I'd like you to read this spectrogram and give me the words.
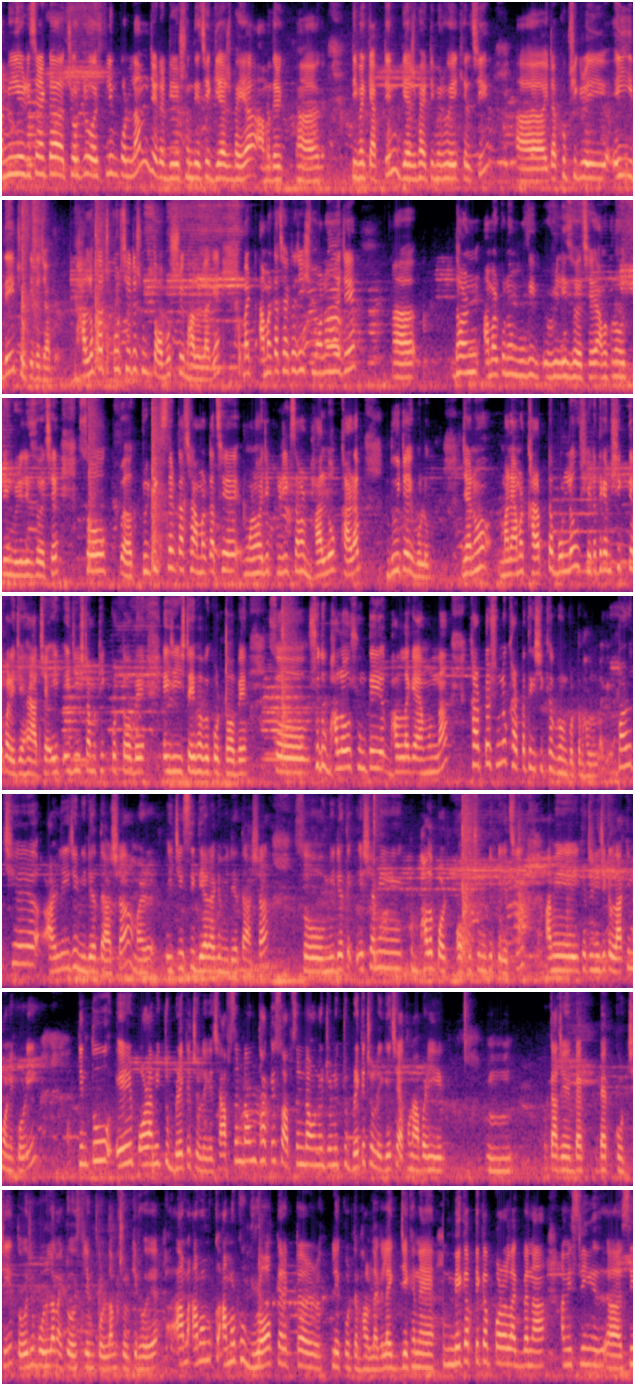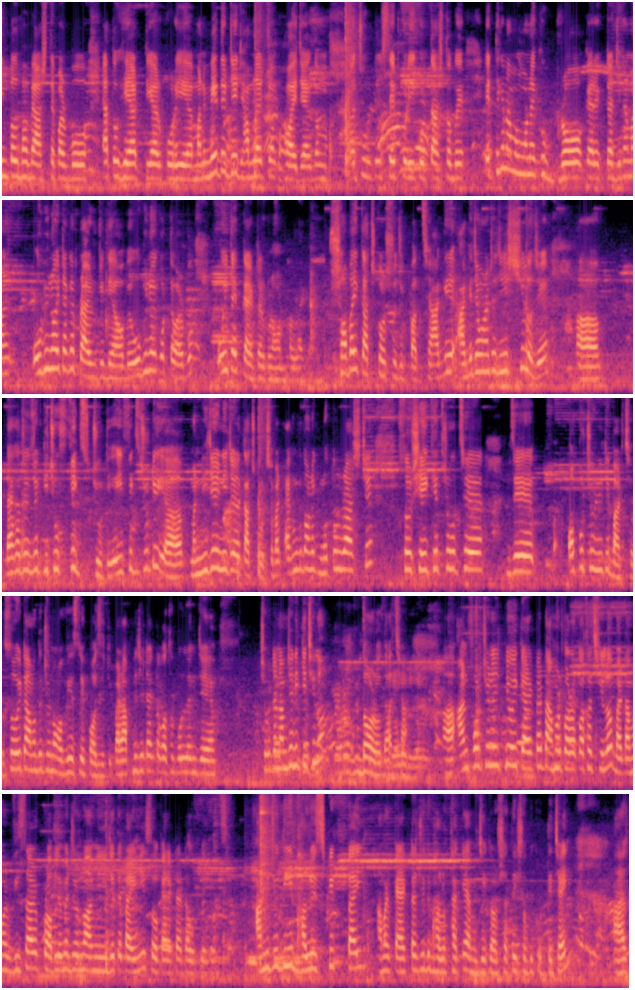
আমি রিসেন্ট একটা চলটির web film করলাম, যেটা ডিরেকশন দিয়েছে গিয়াস ভাইয়া, আমাদের টিমের ক্যাপ্টেন গিয়াস ভাইয়ের টিমের হয়েই খেলছি। এটা খুব শীঘ্রই এই ঈদেই চৌকিতে যাবে। ভালো কাজ করছি এটা শুনতে তো অবশ্যই ভালো লাগে। বাট আমার কাছে একটা জিনিস মনে হয় যে ধরুন, আমার কোনো মুভি রিলিজ হয়েছে, আমার কোনো ফিল্ম রিলিজ হয়েছে সো ক্রিটিক্সের কাছে, আমার কাছে মনে হয় যে ক্রিটিক্স আমার ভালো, খারাপ দুইটাই বলুক। যেন মানে আমার খারাপটা বললেও সেটা থেকে আমি শিখতে পারি যে হ্যাঁ আচ্ছা এই এই জিনিসটা আমার ঠিক করতে হবে, এই জিনিসটা এইভাবে করতে হবে। সো শুধু ভালো শুনতেই ভালো লাগে এমন না, খারাপটা শুনলেও খারাপটা থেকে শিক্ষা গ্রহণ করতে ভালো লাগে। আমার হচ্ছে আর্লি যে মিডিয়াতে আসা, আমার এইচএসসি দেওয়ার আগে মিডিয়াতে আসা সো মিডিয়াতে এসে আমি খুব ভালো অপরচুনিটি পেয়েছি। আমি এই ক্ষেত্রে নিজেকে লাকি মনে করি। কিন্তু এরপর আমি একটু ব্রেকে চলে গেছি। আপস অ্যান্ড ডাউন থাকে সো আপস অ্যান্ড ডাউনের জন্য একটু ব্রেকে চলে গেছি। এখন আবারই উম, কাজে ব্যাক ব্যাক করছি। তো ওই যে বললাম, একটু ফিল্ম করলাম চুরকির হয়ে। আমার আমার খুব র ক্যারেক্টার প্লে করতে ভালো লাগে। লাইক যেখানে মেকআপ টেকআপ করা লাগবে না, আমি সিম্পলভাবে আসতে পারব, এত হেয়ার টেয়ার করিয়ে মানে মেয়েদের যে ঝামেলাটা হয় যে একদম চুল টুল সেট করেই করতে আসতে হবে, এর থেকে না আমার মনে হয় খুব র ক্যারেক্টার যেখানে মানে অভিনয়টাকে প্রায়োরিটি দেওয়া হবে, অভিনয় করতে পারব, ওই টাইপ ক্যারেক্টারগুলো আমার ভালো লাগে। সবাই কাজ করার সুযোগ পাচ্ছে। আগে আগে যেমন একটা জিনিস ছিল যে দেখা যায় যে কিছু ফিক্সড জুটি এই ফিক্সড জুটি মানে নিজেই নিজের কাজ করছে বাট এখন কিন্তু অনেক নতুনরা আসছে সো সেই ক্ষেত্রে হচ্ছে যে অপরচুনিটি বাড়ছে সো এটা আমাদের জন্য অবভিয়াসলি পজিটিভ আর আপনি যেটা একটা কথা বললেন যে, ছবিটার নাম জানি কি ছিল? দরদ আচ্ছা। আনফর্চুনেটলি ওই ক্যারেক্টারটা আমার করার কথা ছিল বাট আমার ভিসার প্রবলেমের জন্য আমি যেতে পারিনি সো ক্যারেক্টারটা প্লে করেছে আমি যদি ভালো স্ক্রিপ্ট পাই, আমার ক্যারেক্টার যদি ভালো থাকে, আমি যে কারোর সাথেই ছবি করতে চাই। আর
